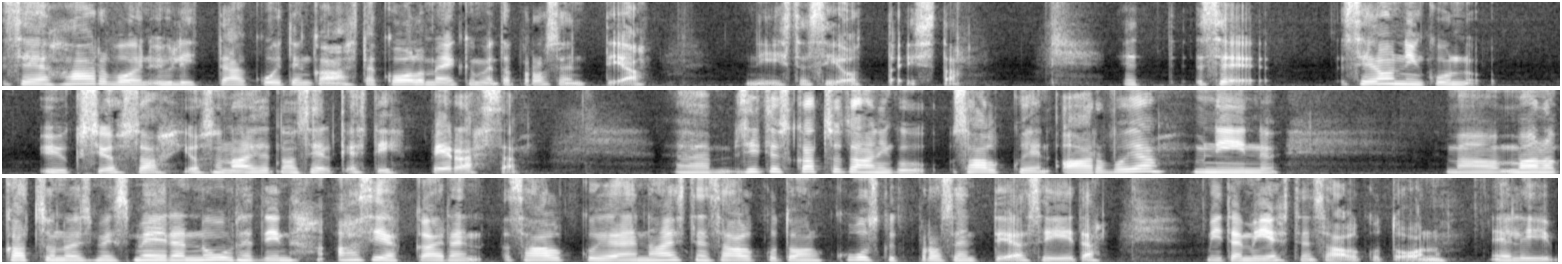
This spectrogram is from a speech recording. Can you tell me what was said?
se harvoin ylittää kuitenkaan sitä 30 prosenttia niistä sijoittajista. Et se, se on niin kuin yksi, jossa, jossa naiset on selkeästi perässä. Sitten jos katsotaan niin salkkujen arvoja, niin mä, mä olen katsonut esimerkiksi meidän Nuurnetin asiakkaiden salkkuja ja naisten salkut on 60 prosenttia siitä, mitä miesten salkut on. Eli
